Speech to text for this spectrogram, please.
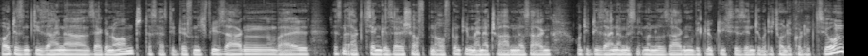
Heute sind Designer sehr genormt, das heißt, die dürfen nicht viel sagen, weil das sind Aktiengesellschaften oft und die Manager haben das Sagen und die Designer müssen immer nur sagen, wie glücklich sie sind über die tolle Kollektion.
